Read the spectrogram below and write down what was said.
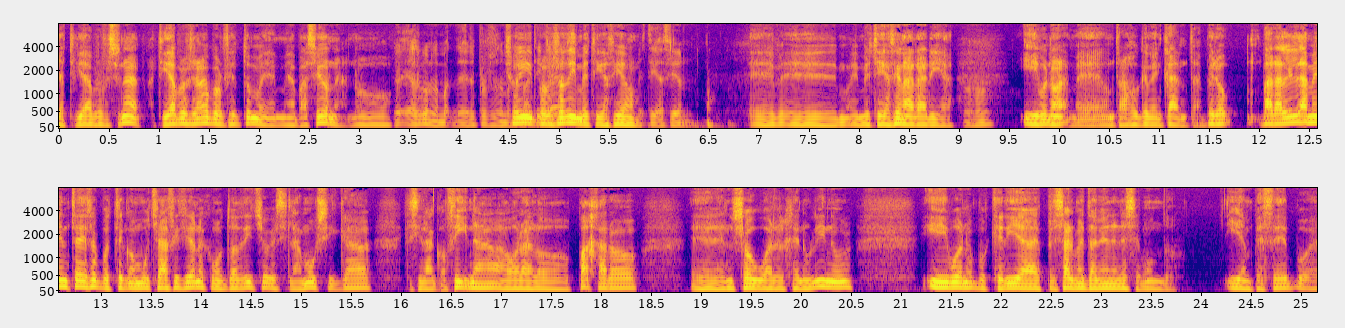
actividad profesional. Actividad profesional, por cierto, me, apasiona. No... ¿Eres profesor de Soy profesor de investigación. Investigación. Eh, eh, investigación agraria. Y bueno, es un trabajo que me encanta. Pero paralelamente a eso, pues tengo muchas aficiones, como tú has dicho, que si la música, que si la cocina, ahora los pájaros, en software el Genulinus. Y bueno, pues quería expresarme también en ese mundo. Y empecé, pues,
